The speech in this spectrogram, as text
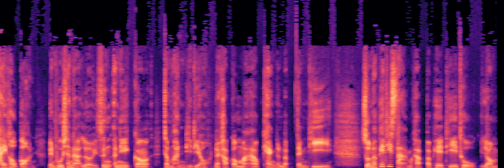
ใครเข้าก่อนเป็นผู้ชนะเลย ซึ่งอันนี้ก็จะมันทีเดียวนะครับ ก็หมาแข่งกันแบบเต็มที่ ส่วนประเภทที่3ครับประเภทที่ถูกยอม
